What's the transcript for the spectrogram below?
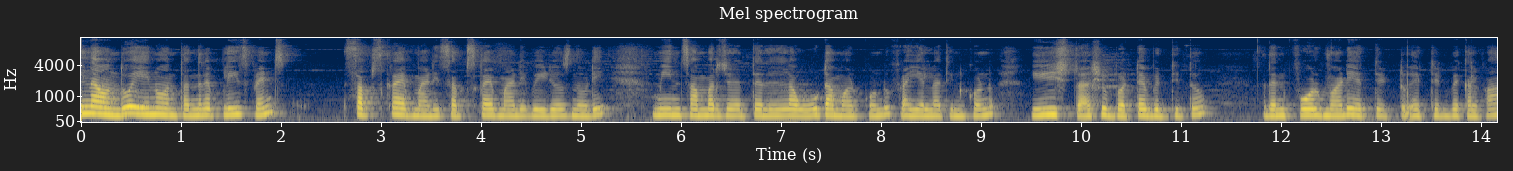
ಇನ್ನು ಒಂದು ಏನು ಅಂತಂದರೆ ಪ್ಲೀಸ್ ಫ್ರೆಂಡ್ಸ್ ಸಬ್ಸ್ಕ್ರೈಬ್ ಮಾಡಿ ಸಬ್ಸ್ಕ್ರೈಬ್ ಮಾಡಿ ವೀಡಿಯೋಸ್ ನೋಡಿ. ಮೀನು, ಸಾಂಬಾರು ಜೊತೆಲ್ಲ ಊಟ ಮಾಡಿಕೊಂಡು ಫ್ರೈ ಎಲ್ಲ ತಿಂದ್ಕೊಂಡು ಇಷ್ಟು ರಾಶಿ ಬಟ್ಟೆ ಬಿದ್ದಿತ್ತು. ಅದನ್ನು ಫೋಲ್ಡ್ ಮಾಡಿ ಎತ್ತಿಟ್ಟು, ಎತ್ತಿಡಬೇಕಲ್ವಾ?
